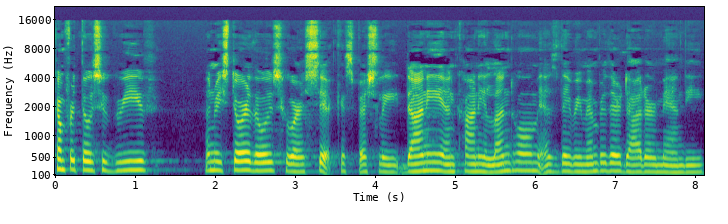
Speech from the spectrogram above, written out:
Comfort those who grieve and restore those who are sick, especially Donnie and Connie Lundholm as they remember their daughter Mandy,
